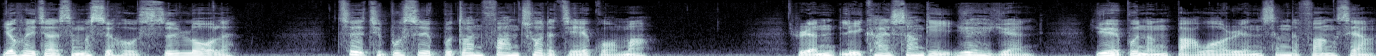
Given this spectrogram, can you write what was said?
又会在什么时候失落呢？这岂不是不断犯错的结果吗？人离开上帝越远，越不能把握人生的方向。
